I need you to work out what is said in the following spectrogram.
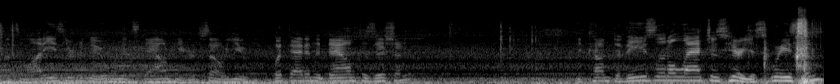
So it's a lot easier to do when it's down here. So you put that in the down position. You come to these little latches here, you squeeze them.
